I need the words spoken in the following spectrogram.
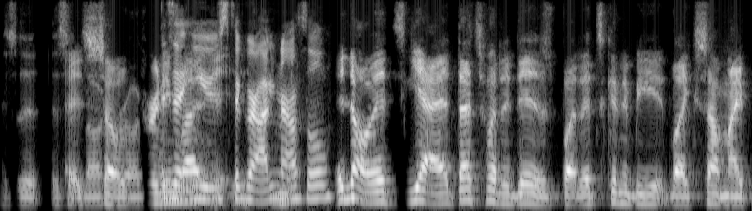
Is it is it so grog- pretty Is it much use the grog nozzle? No, it's yeah, that's what it is. But it's gonna be like something I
